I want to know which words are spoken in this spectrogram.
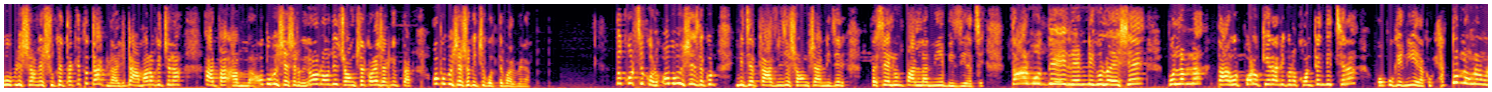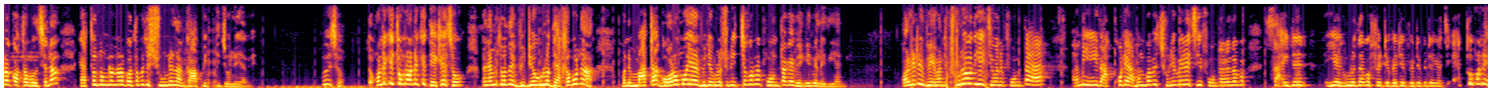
বুবলির সঙ্গে সুখে থাকে, তো থাক না, যেটা আমারও কিছু না। আর অপবিশ্বাসের ও যদি সংসার করে সাকিব খান। অপবিশ্বাসও কিছু করতে পারবে না। তো করছে করুক অবশ্যই দেখুন নিজের কাজ, নিজের সংসার, নিজের সেলুন পার্লার নিয়ে বিজি আছে। তার মধ্যে এই রেন্ডিগুলো এসে, বললাম না, তারপর পরও কে রানি কোনো কন্টেন্ট দিচ্ছে না, অপুকে নিয়ে এরকম এত নোংরা নোংরা কথা বলছে না, এত নোংরা নোংরা কথা বলছে শুনে না গা পিত্তি চলে যাবে। বুঝেছ? তো অনেকে তোমরা অনেকে দেখেছ মানে আমি তোমাদের ভিডিওগুলো দেখাবো না মানে মাথা গরম হয়ে আর ভিডিওগুলো শুনে ইচ্ছা করবে ফোনটাকে ভেঙে ফেলে দিই আমি। অলরেডি মানে ছুঁড়েও দিয়েছি মানে ফোনটা আমি রাগ করে এমনভাবে ছুঁড়ে মেরেছি, ফোনটা দেখো সাইডের ইয়েগুলো দেখো ফেটে ফেটে ফেটে ফেটে গেছে। এত মানে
